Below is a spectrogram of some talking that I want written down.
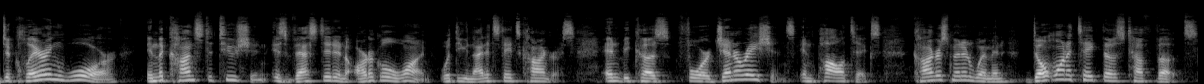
declaring war in the Constitution is vested in Article 1 with the United States Congress. And because for generations in politics, congressmen and women don't want to take those tough votes.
